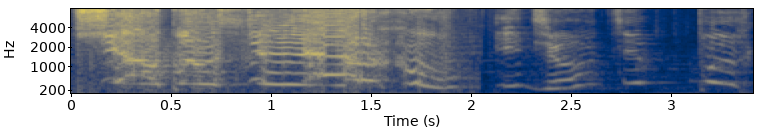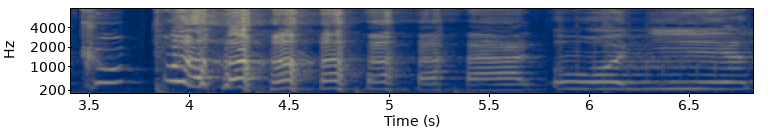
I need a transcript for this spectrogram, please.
Чел был сверху! Идемте покупать. О нет.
